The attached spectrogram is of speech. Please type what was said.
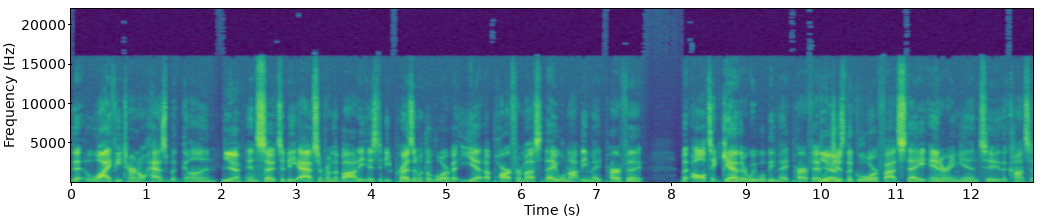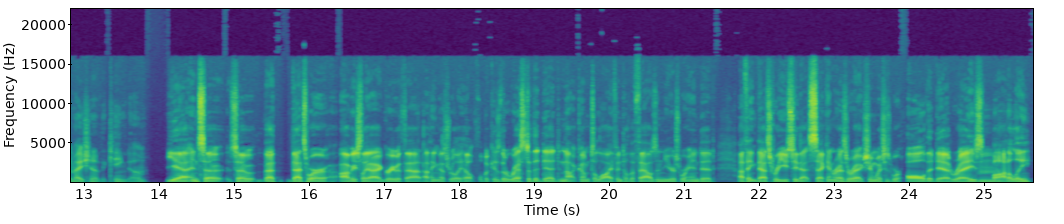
that life eternal has begun. Yeah. And so to be absent from the body is to be present with the Lord, but yet apart from us they will not be made perfect. But altogether we will be made perfect, which is the glorified state entering into the consummation of the kingdom. Yeah, and so so that that's where obviously I agree with that. I think that's really helpful because the rest of the dead did not come to life until the thousand years were ended. I think that's where you see that second resurrection, which is where all the dead raised mm-hmm. bodily.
